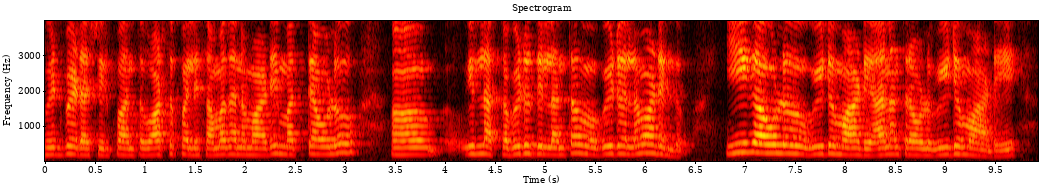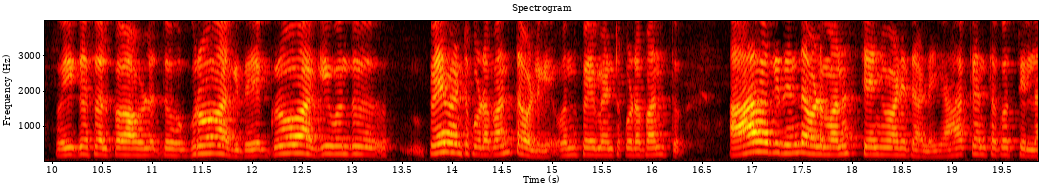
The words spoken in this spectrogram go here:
ಬಿಡಬೇಡ ಶಿಲ್ಪ ಅಂತ ವಾಟ್ಸಪ್ಪಲ್ಲಿ ಸಮಾಧಾನ ಮಾಡಿ ಮತ್ತೆ ಅವಳು ಇಲ್ಲ ಅಕ್ಕ, ಬಿಡೋದಿಲ್ಲ ಅಂತ ವೀಡಿಯೋ ಎಲ್ಲ ಮಾಡಿದ್ಲು. ಈಗ ಅವಳು ವಿಡಿಯೋ ಮಾಡಿ ಆನಂತರ ಅವಳು ವಿಡಿಯೋ ಮಾಡಿ, ಈಗ ಸ್ವಲ್ಪ ಅವಳದ್ದು ಗ್ರೋ ಆಗಿದೆ. ಗ್ರೋ ಆಗಿ ಒಂದು ಪೇಮೆಂಟ್ ಕೂಡ ಬಂತು ಅವಳಿಗೆ. ಒಂದು ಪೇಮೆಂಟ್ ಕೂಡ ಬಂತು. ಆವಾಗಿದಿಂದ ಅವಳ ಮನಸ್ಸು ಚೇಂಜ್ ಮಾಡಿದ್ದಾಳೆ. ಯಾಕೆ ಅಂತ ಗೊತ್ತಿಲ್ಲ.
